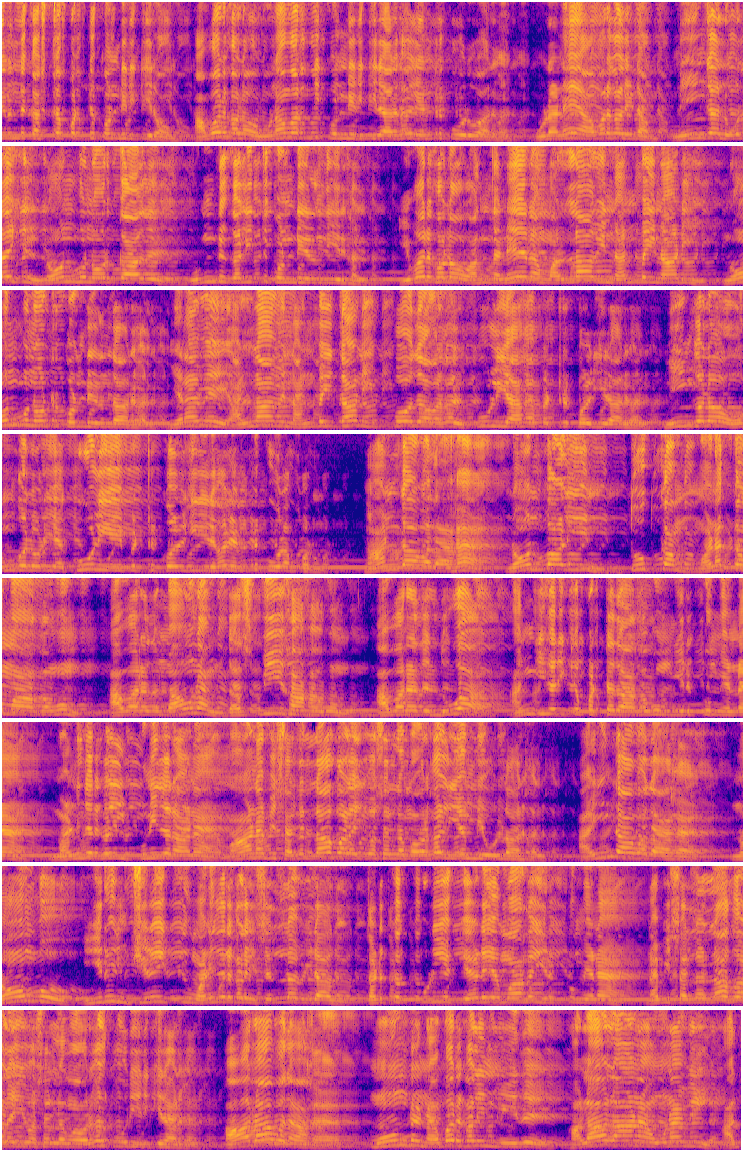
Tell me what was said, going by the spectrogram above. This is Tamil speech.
இருந்து கஷ்டப்பட்டு கொண்டிருக்கிறோம். அவர்களோ உணவருந்தி கொண்டிருக்கிறார்கள் என்று கூறுவார்கள். உடனே அவர்களிடம் நீங்கள் உலகில் நோன்பு நோற்காது உண்டு கழித்து கொண்டிருந்தீர்கள். இவர்களோ அந்த நேரம் அல்லாவின் அன்பை நாடி நோன்பு நோற்று கொண்டிருந்தார்கள். எனவே அல்லாவின் அன்பை தான் இப்போது அவர்கள் கூலியாக பெற்றுக்கொள்கிறார்கள் நீங்களோ உங்களுடைய கூலியை பெற்றுக்கொள்கிறீர்கள் என்று கூறப்படும். நான்காவதாக நோன்பாளியின் தூக்கம் வணக்கமாகவும் அவரது மௌனம் தஸ்பீகாகவும் அவரது துவா அங்கீகரிக்கப்பட்டதாகவும் இருக்கும் என மனிதர்களில் புனிதரான மாணவி சதல்லாஹ் அலைவசல்லம் அவர்கள் இயம்பியுள்ளார்கள். ஐந்தாவதாக நோன்பு இருஞ்சிறைக்கு மனிதர்களை செல்ல விடாது. தடுக்கக்கூடிய கேடயமாக இருக்கும் என நபி சல்லல்லாஹு அலை வசல்லம் அவர்கள் கூறியிருக்கிறார்கள். ஆறாவதாக மூன்று நபர்களின் மீது ஹலாலான உணவில் அதிக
